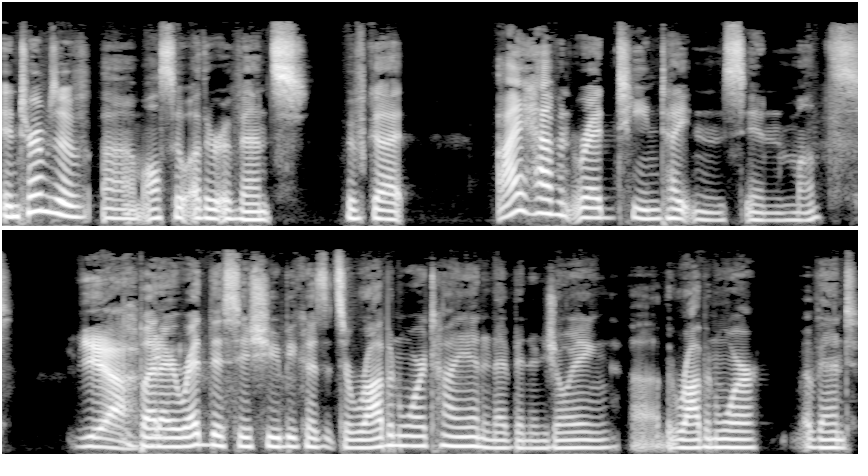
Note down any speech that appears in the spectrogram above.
in terms of um, also other events, we've got. I haven't read Teen Titans in months. Yeah. But I read this issue because it's a Robin War tie-in, and I've been enjoying uh, the Robin War event.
